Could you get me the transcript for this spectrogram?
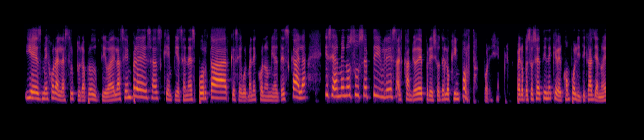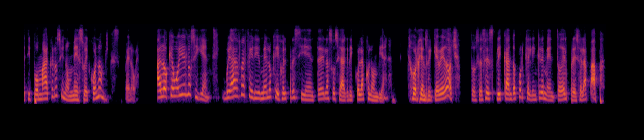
y es mejorar la estructura productiva de las empresas, que empiecen a exportar, que se vuelvan economías de escala y sean menos susceptibles al cambio de precios de lo que importa, por ejemplo. Pero pues eso tiene que ver con políticas ya no de tipo macro, sino mesoeconómicas. Pero bueno, a lo que voy es lo siguiente. Voy a referirme a lo que dijo el presidente de la Sociedad Agrícola Colombiana, Jorge Enrique Bedoya. Entonces, explicando por qué el incremento del precio de la papa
